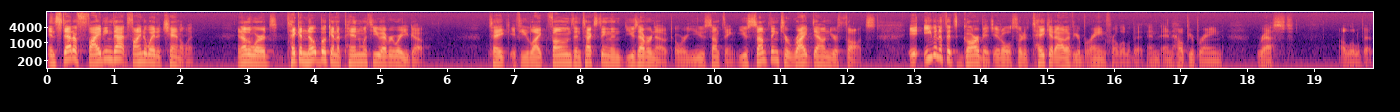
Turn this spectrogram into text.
Instead of fighting that, find a way to channel it. In other words, take a notebook and a pen with you everywhere you go. Take, if you like phones and texting, then use Evernote or use something. Use something to write down your thoughts. It, even if it's garbage, it'll sort of take it out of your brain for a little bit and, and help your brain rest a little bit.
